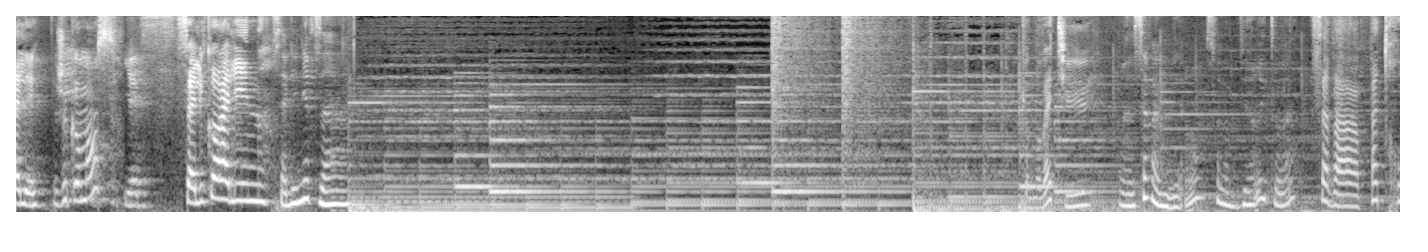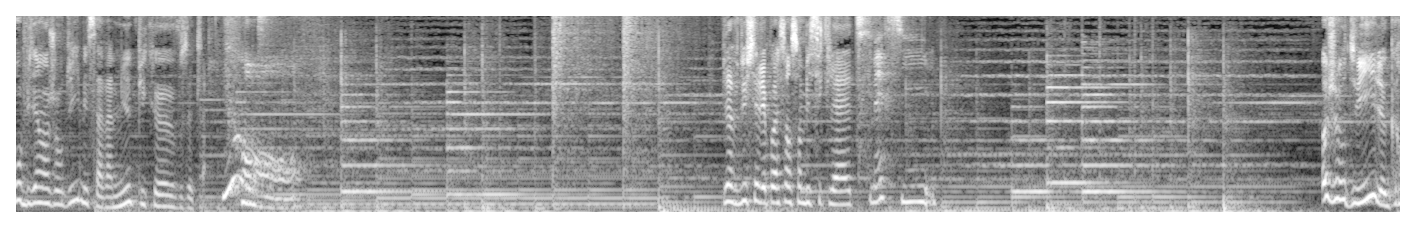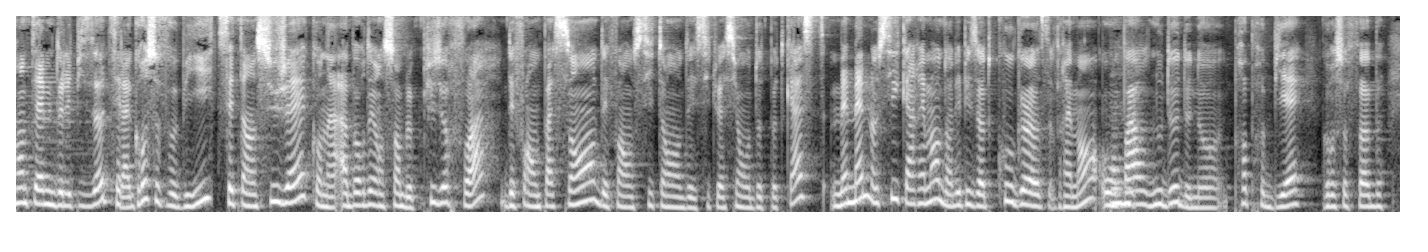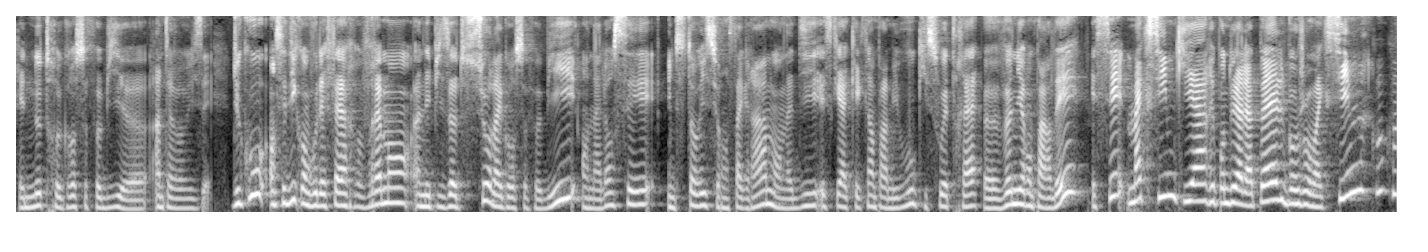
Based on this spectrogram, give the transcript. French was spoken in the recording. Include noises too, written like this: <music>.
Allez, je commence Yes. Salut Coraline Salut Mirza. Comment vas-tu? Euh, ça va bien, ça va bien et toi? Ça va pas trop bien aujourd'hui, mais ça va mieux depuis que vous êtes là. Oh. Bienvenue chez les poissons sans bicyclette Merci. Aujourd'hui, le grand thème de l'épisode, c'est la grossophobie. C'est un sujet qu'on a abordé ensemble plusieurs fois, des fois en passant, des fois en citant des situations ou d'autres podcasts, mais même aussi carrément dans l'épisode Cool Girls, vraiment, où on Mhm. parle, nous deux, de nos propres biais grossophobes et notre grossophobie euh, intériorisée. Du coup, on s'est dit qu'on voulait faire vraiment un épisode sur la grossophobie. On a lancé une story sur Instagram, on a dit, est-ce qu'il y a quelqu'un parmi vous qui souhaiterait euh, venir en parler? Et c'est Maxime qui a répondu à l'appel. Bonjour Maxime. Coucou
